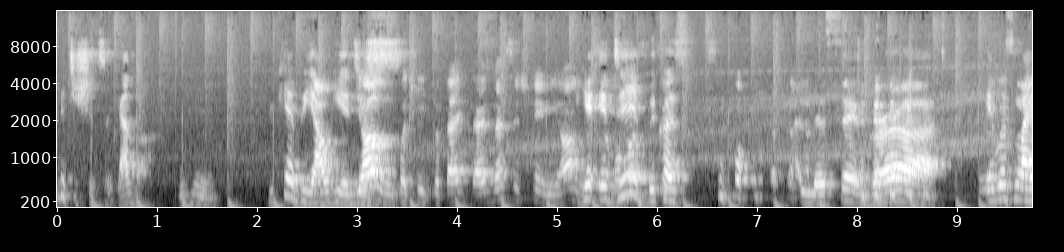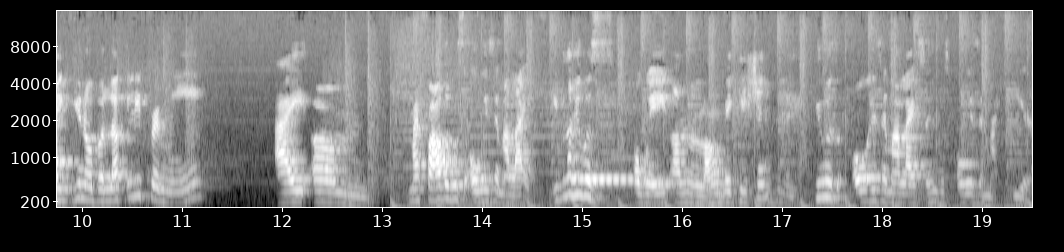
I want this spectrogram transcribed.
get your shit together. Mhm. You can't be out here just young, but you, but that, that message came young. Yeah, it did us- because listen, girl, it was like you know. But luckily for me, I um, my father was always in my life, even though he was away on a long vacation. Mhm. He was always in my life, so he was always in my ear.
